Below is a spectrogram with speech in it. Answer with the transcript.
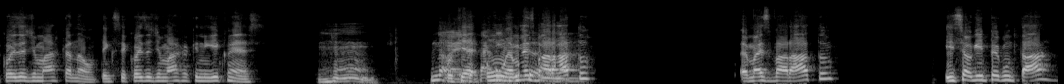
coisa de marca, não. Tem que ser coisa de marca que ninguém conhece. Uhum. Não, Porque você tá um é mais né? barato. É mais barato. E se alguém perguntar,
